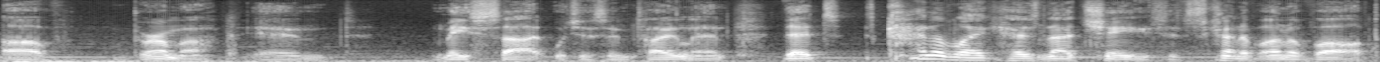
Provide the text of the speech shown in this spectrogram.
of Burma and Mae Sot, which is in Thailand, that kind of like has not changed. It's kind of unevolved.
